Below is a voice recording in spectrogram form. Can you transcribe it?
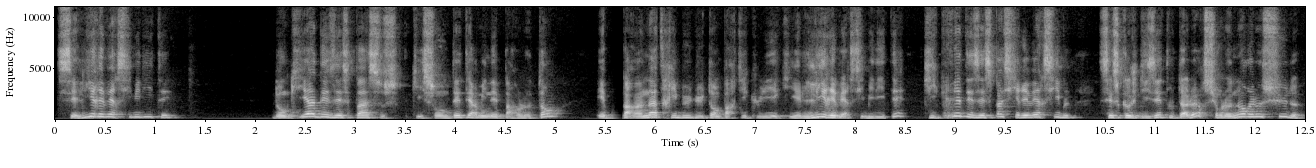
c'est l'irréversibilité. Donc il y a des espaces qui sont déterminés par le temps et par un attribut du temps particulier qui est l'irréversibilité, qui crée des espaces irréversibles. C'est ce que je disais tout à l'heure sur le nord et le sud.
